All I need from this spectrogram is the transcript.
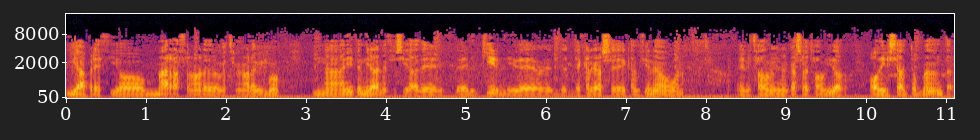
y a precios más razonables de lo que están ahora mismo, nadie tendría la necesidad de, delinquir ni de, descargarse canciones o bueno, en, Estados, en el caso de Estados Unidos, o de irse al top manta.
